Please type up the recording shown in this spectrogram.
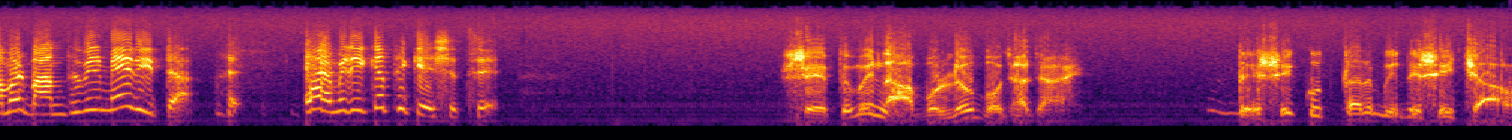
আমার বান্ধবীর মেয়ে রিটা আমেরিকা থেকে এসেছে। সে তুমি না বললেও বোঝা যায়। দেশি কুত্তার বিদেশি চাল।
